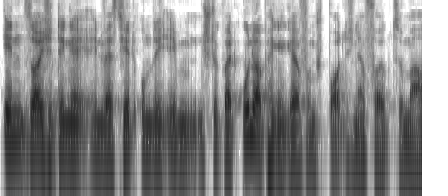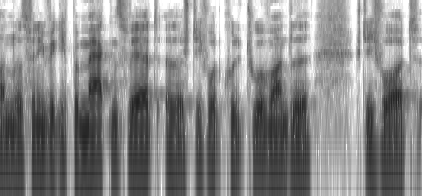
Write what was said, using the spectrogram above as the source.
in solche Dinge investiert, um sich eben ein Stück weit unabhängiger vom sportlichen Erfolg zu machen. Und das finde ich wirklich bemerkenswert. Also Stichwort Kulturwandel, Stichwort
